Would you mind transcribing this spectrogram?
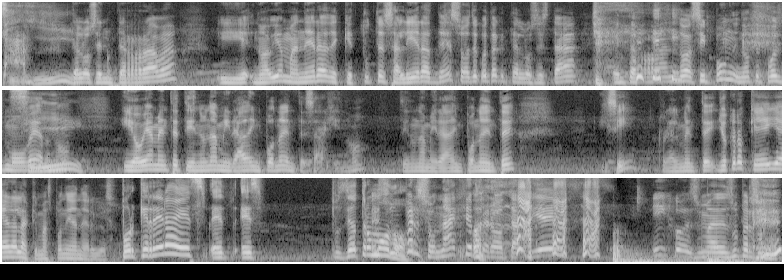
¡pam! te los enterraba y no había manera de que tú te salieras de eso. Haz de cuenta que te los está enterrando así, pum, y no te puedes mover, Sí. ¿no? Y obviamente tiene una mirada imponente, Saji, ¿no? Tiene una mirada imponente. Y sí, realmente, yo creo que ella era la que más ponía nervioso. Porque Herrera es, es, es, pues de otro es modo. un personaje, pero también. hijo de su madre, es un personaje.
